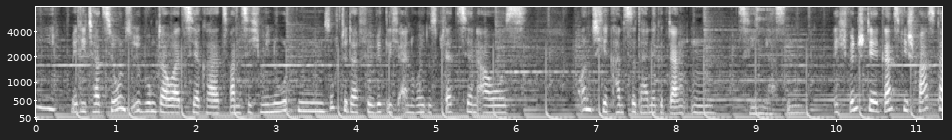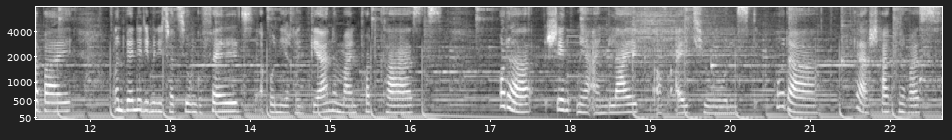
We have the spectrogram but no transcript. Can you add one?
Die Meditationsübung dauert circa 20 Minuten. Such dir dafür wirklich ein ruhiges Plätzchen aus und hier kannst du deine Gedanken ziehen lassen. Ich wünsche dir ganz viel Spaß dabei und wenn dir die Meditation gefällt, abonniere gerne meinen Podcast oder schenk mir ein Like auf iTunes oder ja, schreib mir was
